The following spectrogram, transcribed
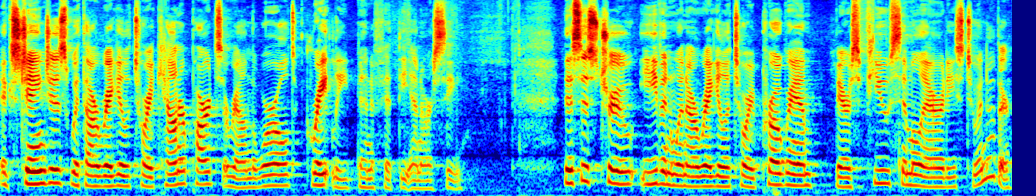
Exchanges with our regulatory counterparts around the world greatly benefit the NRC. This is true even when our regulatory program bears few similarities to another.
